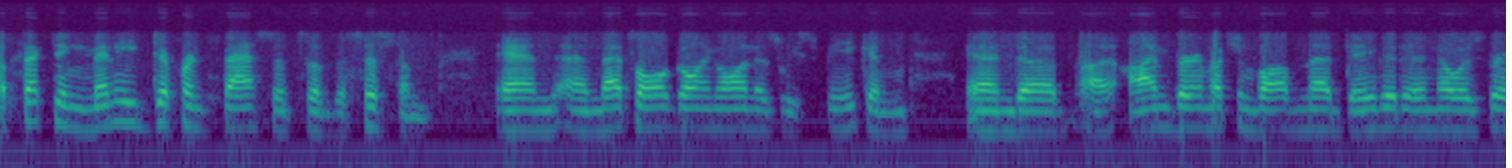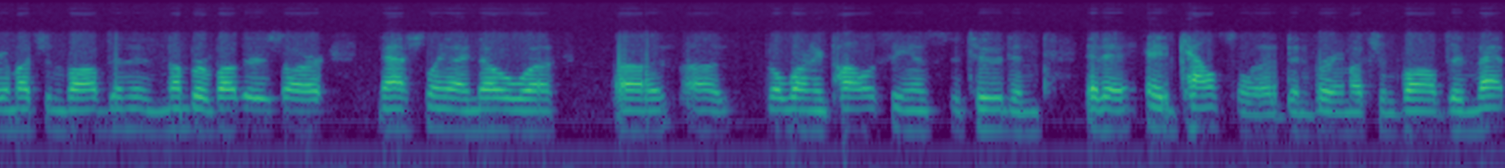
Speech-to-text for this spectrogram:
affecting many different facets of the system, and and that's all going on as we speak and and uh, I'm very much involved in that. David, I know, is very much involved in it. A number of others are nationally. I know uh, uh, uh, the Learning Policy Institute and Ed, Ed Counsel have been very much involved in that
